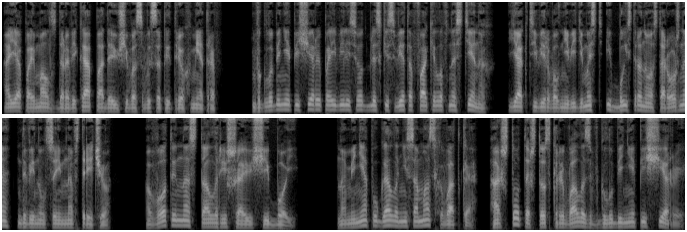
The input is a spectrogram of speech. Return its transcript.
а я поймал здоровяка, падающего с высоты трех метров. В глубине пещеры появились отблески света факелов на стенах. Я активировал невидимость и быстро, но осторожно двинулся им навстречу. Вот и настал решающий бой. Но меня пугала не сама схватка, а что-то, что скрывалось в глубине пещеры.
